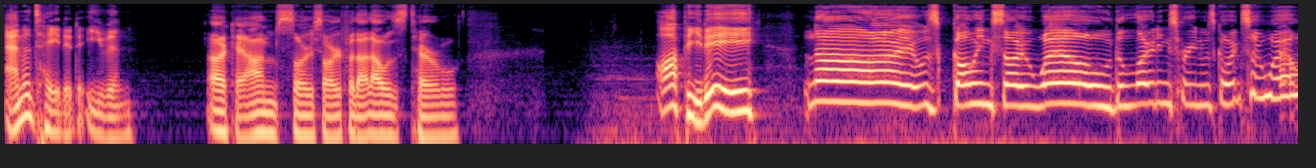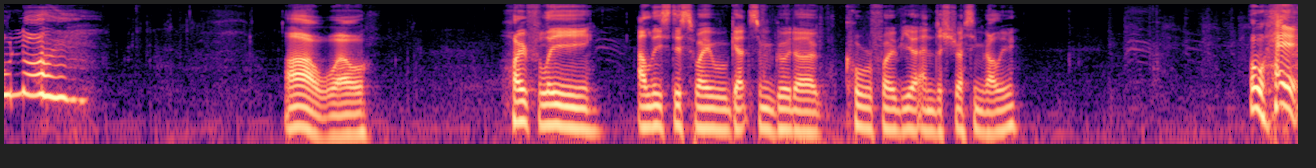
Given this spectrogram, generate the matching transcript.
Annotated even. Okay, I'm so sorry for that. That was terrible. RPD? No, it was going so well. The loading screen was going so well. No. Ah, well. Hopefully, at least this way we'll get some good uh, coulrophobia and distressing value. Oh, hey!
